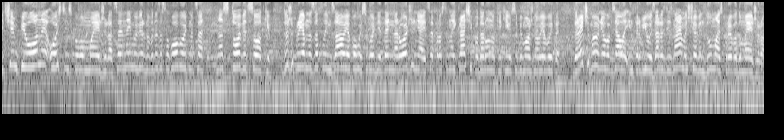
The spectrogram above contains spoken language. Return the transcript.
Віталіті, чемпіони Остінського мейджора. Це неймовірно. Вони заслуговують на це на 100%. Дуже приємно за Флеймза, якого сьогодні день народження, і це просто найкращий подарунок, який собі можна уявити. До речі, ми у нього взяли інтерв'ю і зараз дізнаємося, що він думає з приводу мейджора.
